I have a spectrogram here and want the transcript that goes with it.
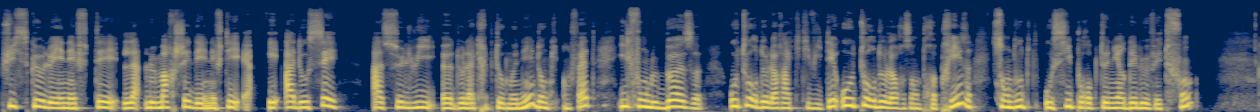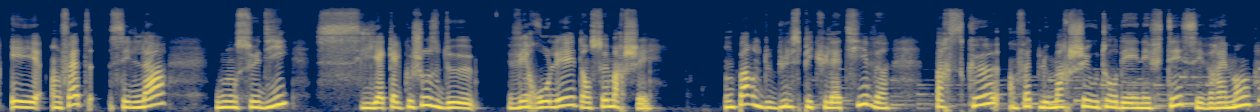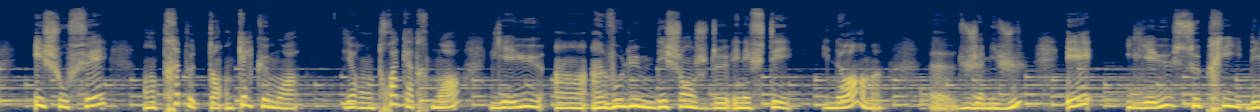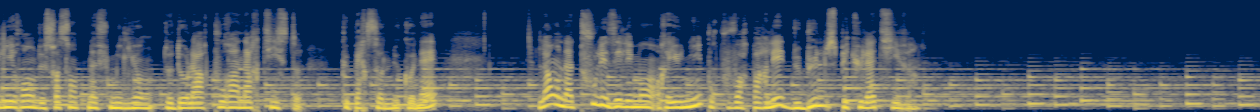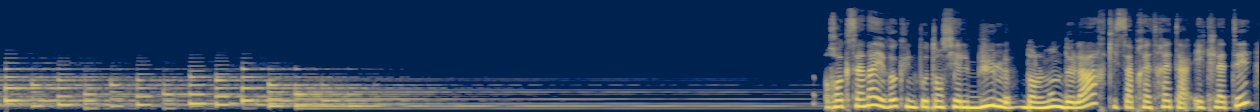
puisque le NFT, le marché des NFT est adossé à celui euh, de la crypto-monnaie. Donc, en fait, ils font le buzz autour de leur activité, autour de leurs entreprises, sans doute aussi pour obtenir des levées de fonds. Et en fait, c'est là où on se dit s'il y a quelque chose de vérolé dans ce marché. On parle de bulle spéculative parce que, en fait, le marché autour des NFT s'est vraiment échauffé en très peu de temps, en quelques mois dire en 3-4 mois, il y a eu un, volume d'échange de NFT énorme, euh, du jamais vu, et il y a eu ce prix délirant de 69 millions de dollars pour un artiste que personne ne connaît. Là, on a tous les éléments réunis pour pouvoir parler de bulle spéculative. Roxana évoque une potentielle bulle dans le monde de l'art qui s'apprêterait à éclater.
